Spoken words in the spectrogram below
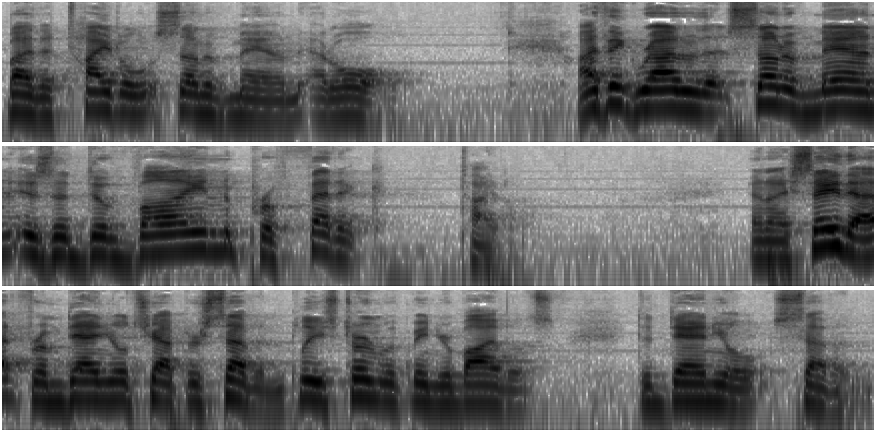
by the title Son of Man at all. I think rather that Son of Man is a divine prophetic title. And I say that from Daniel chapter 7. Please turn with me in your Bibles to Daniel 7.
